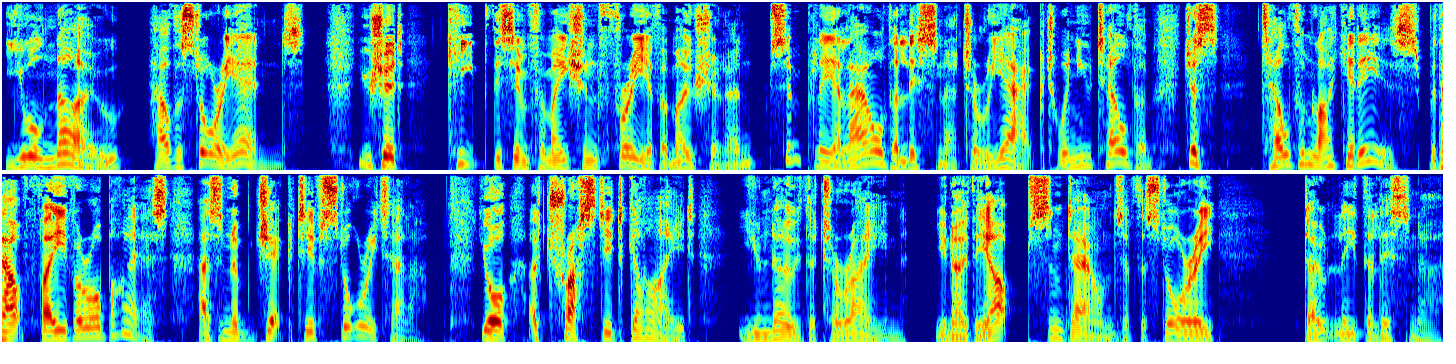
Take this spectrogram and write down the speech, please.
you will know how the story ends. You should keep this information free of emotion and simply allow the listener to react when you tell them. Just Tell them like it is, without favour or bias, as an objective storyteller. You're a trusted guide. You know the terrain. You know the ups and downs of the story. Don't lead the listener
